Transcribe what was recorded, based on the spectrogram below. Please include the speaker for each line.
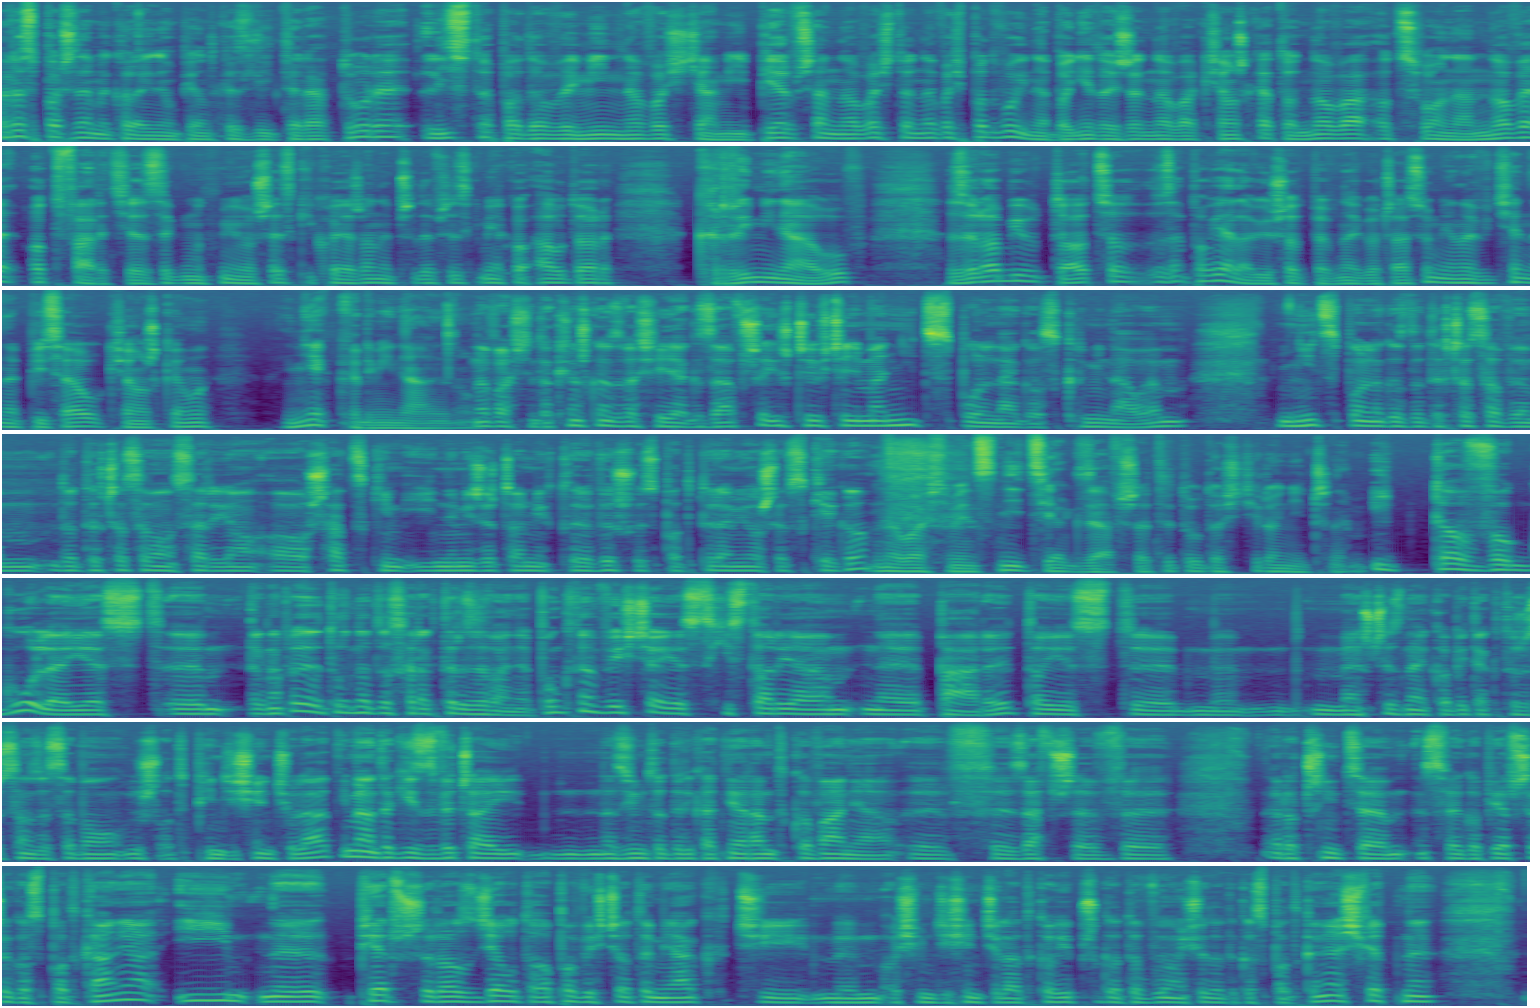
Speaker 1: Rozpoczynamy kolejną piątkę z literatury listopadowymi nowościami. Pierwsza nowość to nowość podwójna, bo nie dość, że nowa książka, to nowa odsłona, nowe otwarcie. Zygmunt Miłoszewski, kojarzony przede wszystkim jako autor kryminałów, zrobił to, co zapowiadał już od pewnego czasu, mianowicie napisał książkę niekryminalną.
Speaker 2: No właśnie, ta książka nazywa się Jak Zawsze i rzeczywiście nie ma nic wspólnego z kryminałem, nic wspólnego z dotychczasowym, dotychczasową serią o Szackim i innymi rzeczami, które wyszły spod Pióra Miłoszewskiego.
Speaker 1: No właśnie, więc nic jak zawsze, tytuł dość ironiczny.
Speaker 2: I to w ogóle jest y, tak naprawdę trudne do scharakteryzowania. Punktem wyjścia jest historia y, pary. To jest y, mężczyzna i kobieta, którzy są ze sobą już od 50 lat i mają taki zwyczaj, nazwijmy to delikatnie, randkowania w, zawsze w rocznicę swojego pierwszego spotkania i y, pierwszy rozdział to opowieść o tym, jak ci 80-latkowie przygotowują się do tego spotkania. Świetny,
